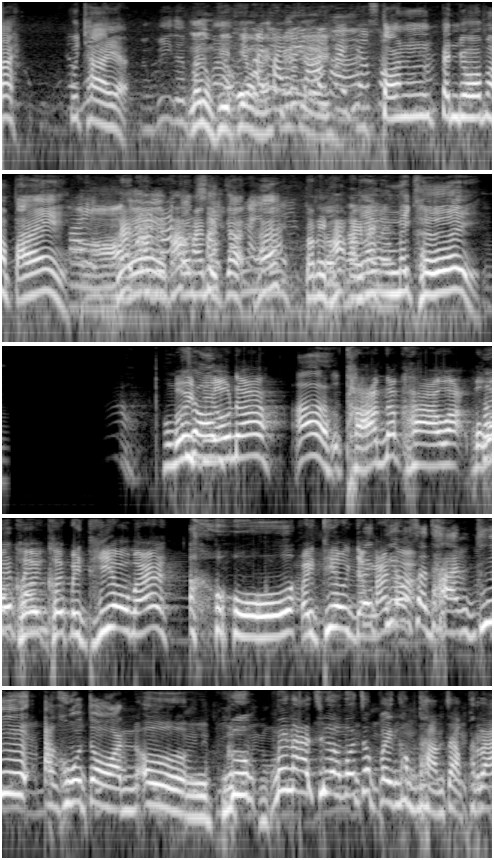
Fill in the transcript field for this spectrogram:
ปะผู้ชายอะ แล้วหลวงพี่เที่ยวไหมไปเที่ยวไปเที่ยวตอนเป็นโยมอะไปแล้วเอตอนอเป็นพระตอนศึกอะฮะตอนเป็นพระไปไหม ไม่เคย คุณเฮ้ยผู้ชมเดี๋ยวนะ เออ ถามนักข่าวอะบอกว่าเคเคยยไป เคยไปเที่ยวไหมโอ้โห ไปเที่ยวอย่าไปงนั้นเที่ยวอะสถานที่อโคจร เออ คือไม่น่าเชื่อว่าจะเป็นคำถามจากพระ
